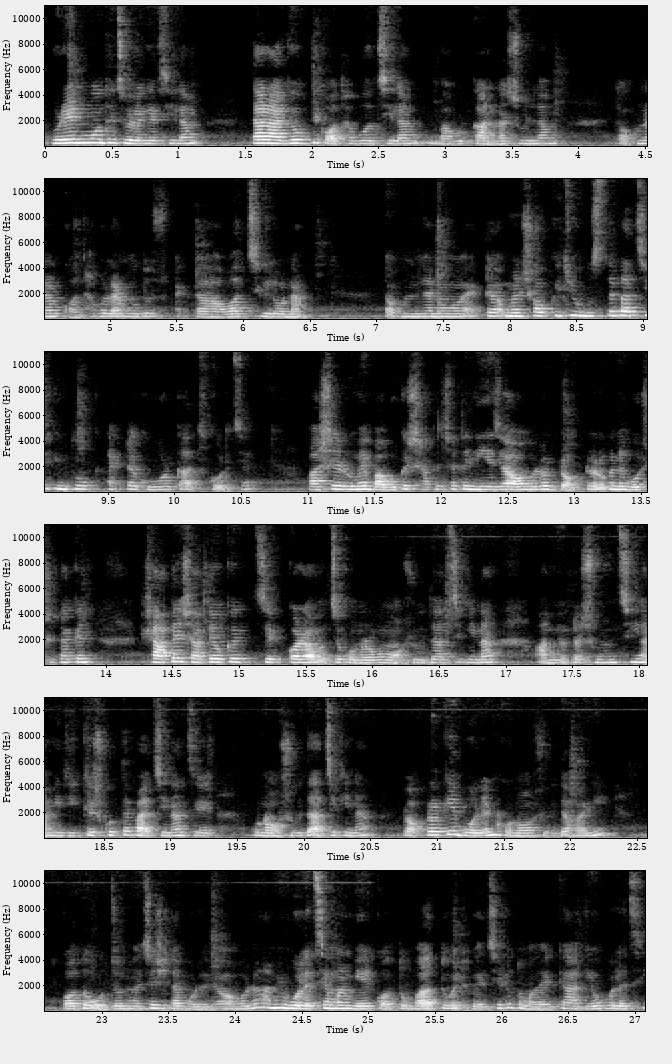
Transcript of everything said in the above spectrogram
ঘোরের মধ্যে চলে গেছিলাম। তার আগে অবধি কথা বলছিলাম, বাবুর কান্না শুনলাম। তখন আর কথা বলার মতো একটা আওয়াজ ছিল না। তখন যেন একটা মানে সব কিছু বুঝতে পারছি কিন্তু একটা ঘোর কাজ করছে। পাশের রুমে বাবুকে সাথে সাথে নিয়ে যাওয়া হলো। ডক্টর ওখানে বসে থাকেন। সাথে সাথে ওকে চেক করা হচ্ছে কোনো রকম অসুবিধা আছে কি না আমি ওটা শুনছি, আমি জিজ্ঞেস করতে পারছি না যে কোনো অসুবিধা আছে কি না ডক্টরকেই বললেন কোনো অসুবিধা হয়নি। কত ওজন হয়েছে সেটা বলে দেওয়া হলো। আমি বলেছি আমার মেয়ের কত বাদ ওয়েট হয়েছিল, তোমাদেরকে আগেও বলেছি।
